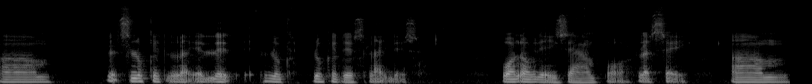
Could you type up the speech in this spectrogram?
um, let's look at like look look at this like this. One of the example, let's say, um,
